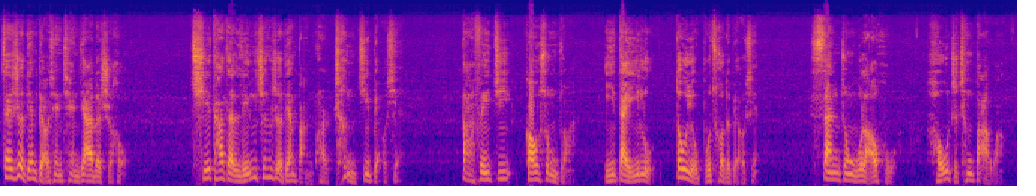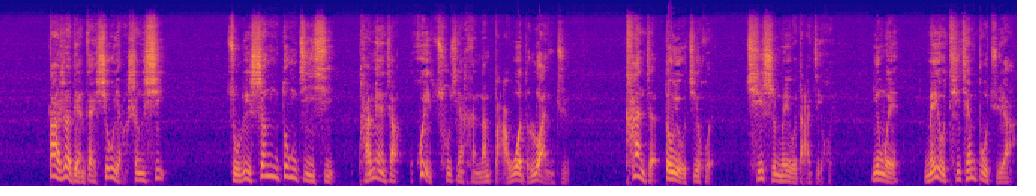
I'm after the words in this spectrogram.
在热点表现欠佳的时候，其他的零星热点板块趁机表现，大飞机、高送转、一带一路都有不错的表现。山中无老虎，猴子称霸王。大热点在休养生息，主力声东击西，盘面上会出现很难把握的乱局，看着都有机会，其实没有大机会，因为没有提前布局啊，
